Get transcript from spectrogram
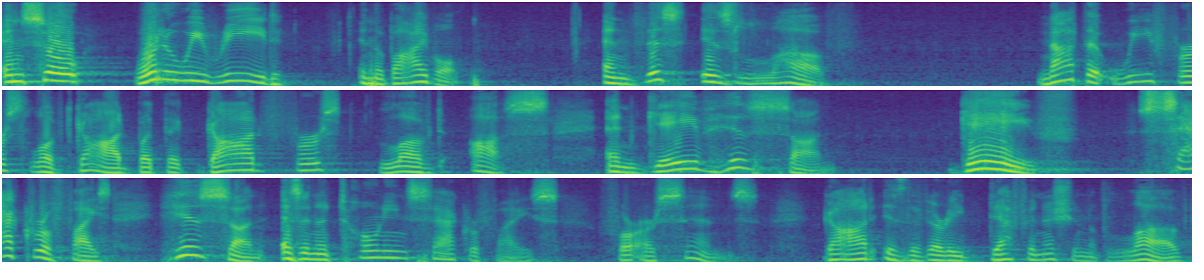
And so, what do we read in the Bible? And this is love. Not that we first loved God, but that God first loved us and gave his Son, gave, sacrificed his Son as an atoning sacrifice for our sins. God is the very definition of love,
